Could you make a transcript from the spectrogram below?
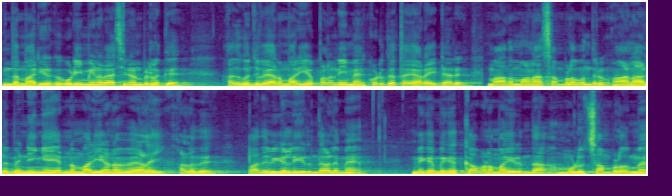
இந்த மாதிரி இருக்கக்கூடிய மீனராசி நண்பர்களுக்கு அது கொஞ்சம் வேறு மாதிரியான பலனையுமே கொடுக்க தயாராகிட்டார் மாதமானால் சம்பளம் வந்துடும் ஆனாலுமே நீங்கள் என்ன மாதிரியான வேலை அல்லது பதவிகள் இருந்தாலுமே மிக மிக கவனமாக இருந்தால் முழு சம்பளமுமே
